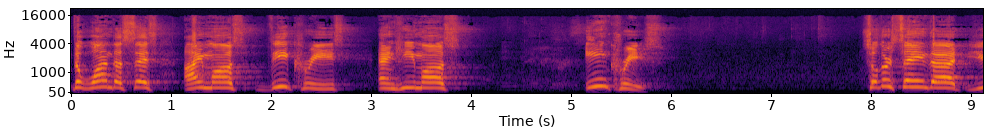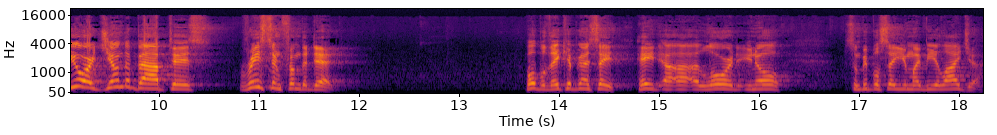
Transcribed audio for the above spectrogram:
The one that says, I must decrease and he must increase. So they're saying that you are John the Baptist risen from the dead. Well, but they kept going to say, hey, uh, uh, Lord, you know, some people say you might be Elijah,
